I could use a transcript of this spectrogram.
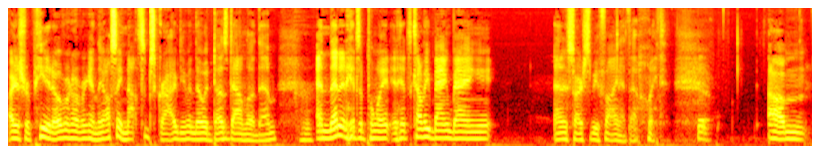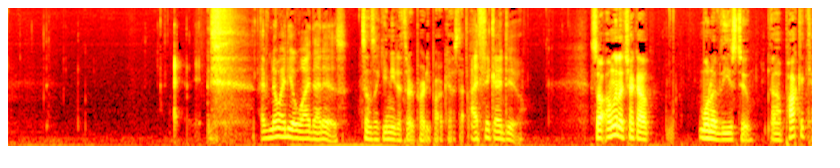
are just repeated over and over again. They all say not subscribed, even though it does download them, and then it hits a point. It hits Comedy Bang Bang, and it starts to be fine at that point. Yeah. Um, I have no idea why that is. Sounds like you need a third party podcast app. I think I do. So I'm going to check out one of these two. Uh, Pocket.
